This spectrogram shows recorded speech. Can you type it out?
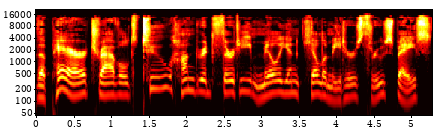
The pair traveled 230 million kilometers through space,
